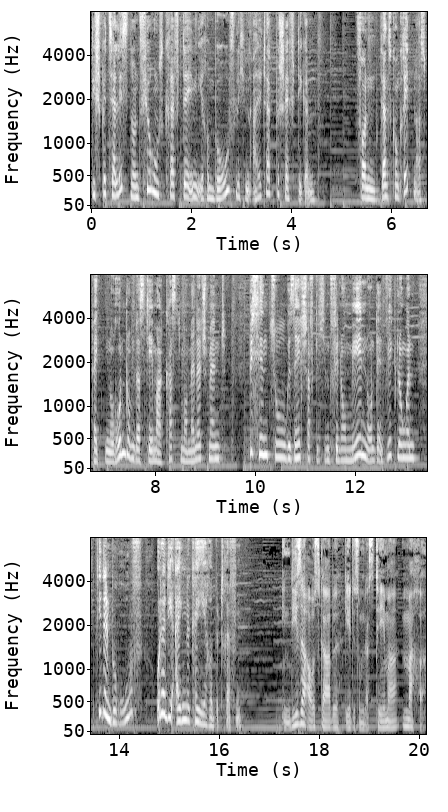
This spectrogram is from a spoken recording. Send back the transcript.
die Spezialisten und Führungskräfte in ihrem beruflichen Alltag beschäftigen. Von ganz konkreten Aspekten rund um das Thema Customer Management bis hin zu gesellschaftlichen Phänomenen und Entwicklungen, die den Beruf oder die eigene Karriere betreffen. In dieser Ausgabe geht es um das Thema Macher.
